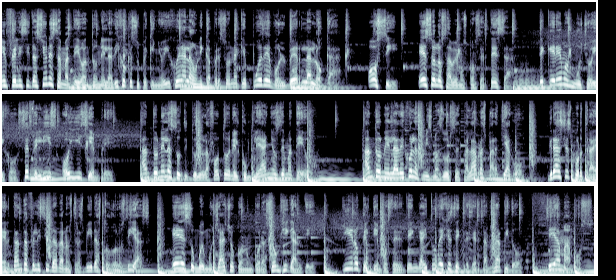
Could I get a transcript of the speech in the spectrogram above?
En felicitaciones a Mateo, Antonella dijo que su pequeño hijo era la única persona que puede volverla loca. Oh sí, eso lo sabemos con certeza. Te queremos mucho hijo, sé feliz hoy y siempre. Antonella subtituló la foto en el cumpleaños de Mateo. Antonella dejó las mismas dulces palabras para Tiago. Gracias por traer tanta felicidad a nuestras vidas todos los días. Eres un buen muchacho con un corazón gigante. Quiero que el tiempo se detenga y tú dejes de crecer tan rápido. Te amamos.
